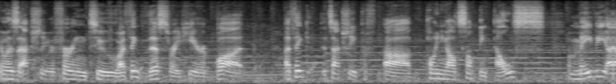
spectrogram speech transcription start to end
it was actually referring to, I think this right here, but I think it's actually uh, pointing out something else. Maybe I,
